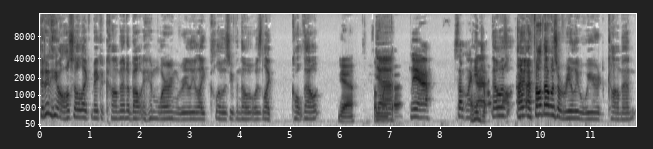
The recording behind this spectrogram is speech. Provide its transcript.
Didn't he also like make a comment about him wearing really light clothes even though it was like cold out? Yeah, something Yeah. like that. Yeah. Something like that. dro- That was I, I felt that was a really weird comment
